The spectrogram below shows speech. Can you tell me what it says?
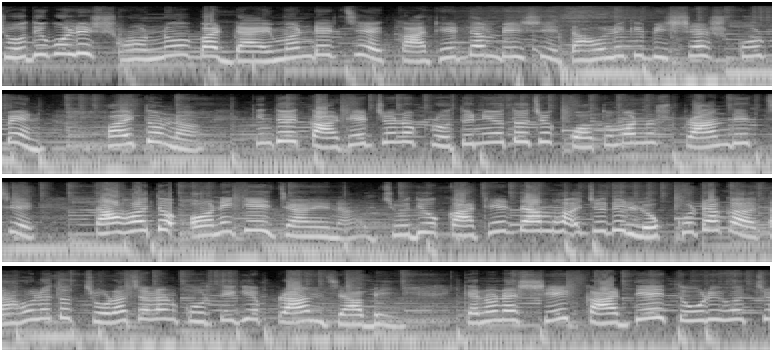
যদি বলি স্বর্ণ বা ডায়মন্ডের চেয়ে কাঠের দাম বেশি, তাহলে কি বিশ্বাস করবেন? হয়তো না। কিন্তু এই কাঠের জন্য প্রতিনিয়ত যে কত মানুষ প্রাণ দিচ্ছে, তা হয়তো অনেকেই জানে না। যদিও কাঠের দাম হয় যদি লক্ষ টাকা, তাহলে তো চোরাচালান করতে গিয়ে প্রাণ যাবেই। কেননা সেই কাঠ দিয়েই তৈরি হচ্ছে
